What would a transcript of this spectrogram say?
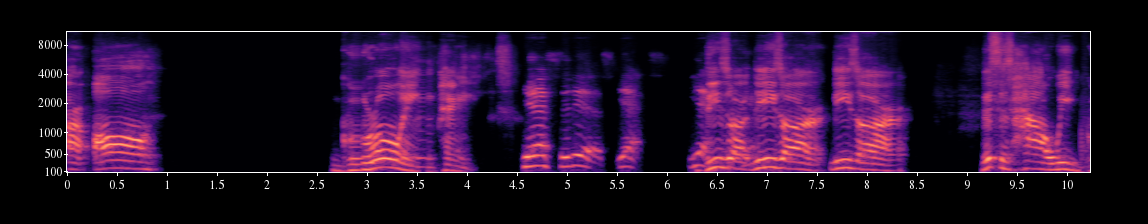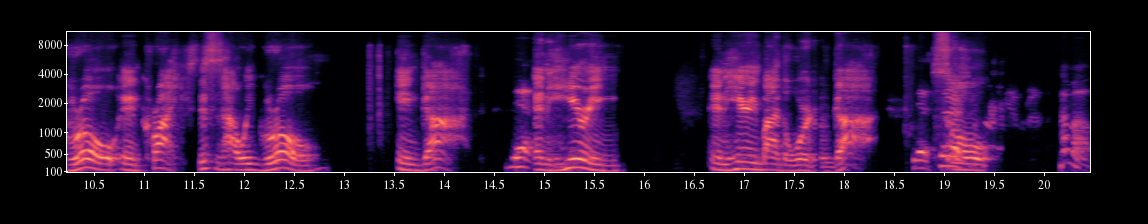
are all growing pains. Yes, it is. Yes. Yes. These are these are these are this is how we grow in Christ. This is how we grow in God yes. and hearing and hearing by the word of God. yes, sir. So Come on.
